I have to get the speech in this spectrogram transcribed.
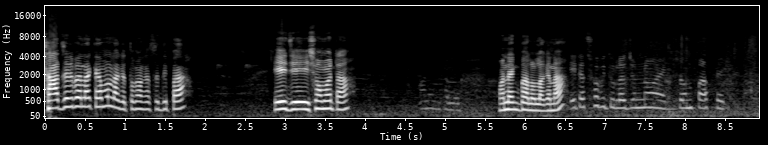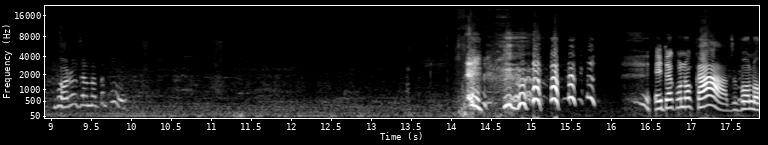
সাজের বেলা কেমন লাগে তোমার কাছে দীপা? এই যে এই সময়টা অনেক ভালো লাগে না? এটা ছবি তোলার জন্য একদম পারফেক্ট ধরো জানা তাপু এটা কোনো কাজ বলো।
